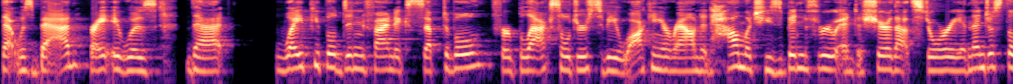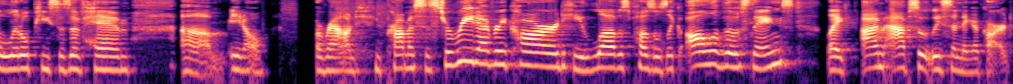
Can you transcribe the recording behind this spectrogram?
that was bad, right? It was that white people didn't find acceptable for black soldiers to be walking around and how much he's been through and to share that story and then just the little pieces of him um, you know around he promises to read every card he loves puzzles like all of those things like, I'm absolutely sending a card.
